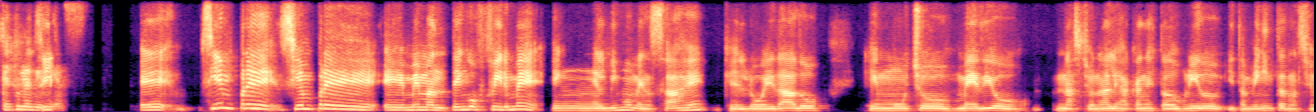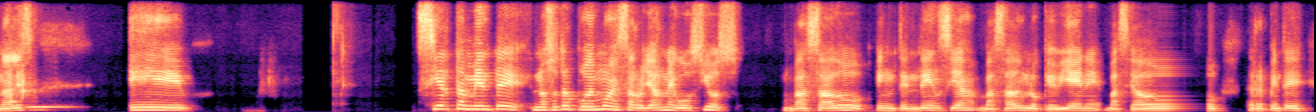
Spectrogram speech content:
¿Qué tú le dirías? Eh, siempre, siempre eh, me mantengo firme en el mismo mensaje que lo he dado en muchos medios nacionales acá en Estados Unidos y también internacionales. Eh, ciertamente nosotros podemos desarrollar negocios basado en tendencia, basado en lo que viene, basado de repente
